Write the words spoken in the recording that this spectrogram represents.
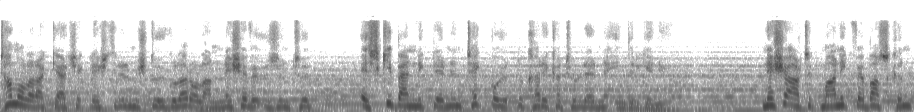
tam olarak gerçekleştirilmiş duygular olan neşe ve üzüntü, eski benliklerinin tek boyutlu karikatürlerine indirgeniyor. Neşe artık manik ve baskın,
